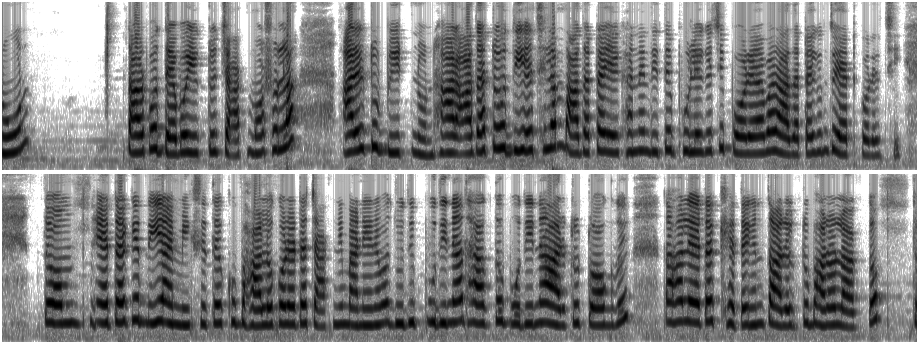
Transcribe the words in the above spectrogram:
নুন তারপর দেবো একটু চাট মশলা আর একটু বিট নুন। আর আদাটাও দিয়েছিলাম, আদাটা এখানে দিতে ভুলে গেছি, পরে আবার আদাটা কিন্তু অ্যাড করেছি। তো এটাকে দিয়ে আমি মিক্সিতে খুব ভালো করে একটা চাটনি বানিয়ে নেব। যদি পুদিনা থাকতো, পুদিনা আর একটু টক দই, তাহলে এটা খেতে কিন্তু আর একটু ভালো লাগতো। তো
